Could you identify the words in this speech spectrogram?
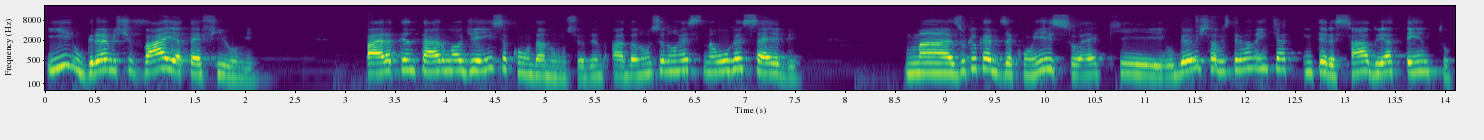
E o Gramsci vai até filme para tentar uma audiência com o Danúncio. A Danúncio não, não o recebe. Mas o que eu quero dizer com isso é que o Gramsci estava extremamente interessado e atento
